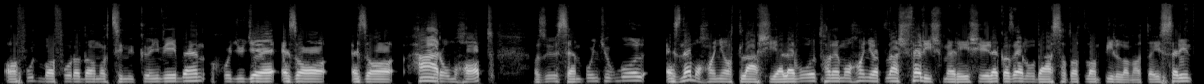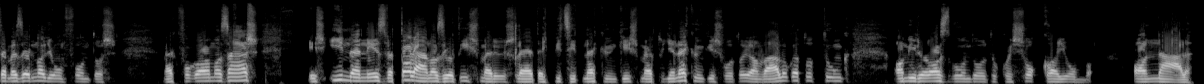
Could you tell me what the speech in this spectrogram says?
a Futballforradalmak című könyvében, hogy ugye ez a, ez a három hat az ő szempontjukból, ez nem a hanyatlás jele volt, hanem a hanyatlás felismerésének az elodázhatatlan pillanata. És szerintem ez egy nagyon fontos megfogalmazás, és innen nézve talán azért ismerős lehet egy picit nekünk is, mert ugye nekünk is volt olyan válogatottunk, amiről azt gondoltuk, hogy sokkal jobb annál,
